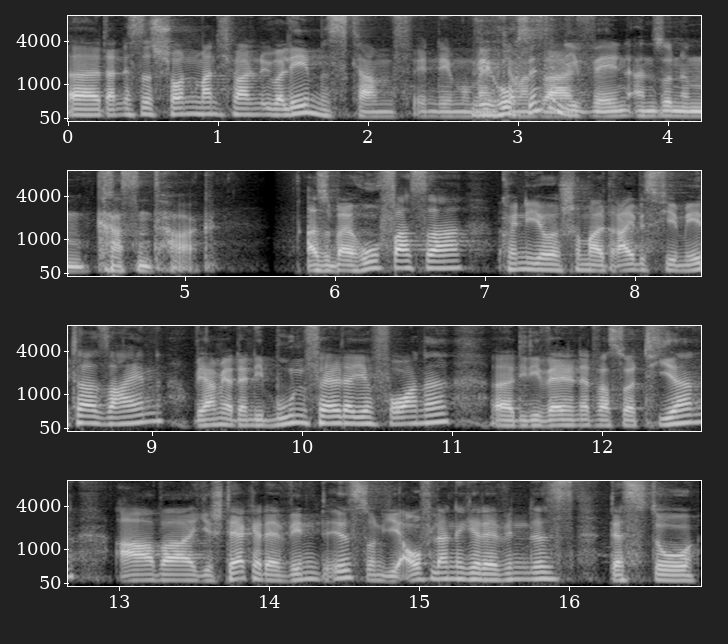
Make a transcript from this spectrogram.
äh, dann ist es schon manchmal ein Überlebenskampf in dem Moment. Wie hoch sind sagen. denn die Wellen an so einem krassen Tag? Also bei Hochwasser können die schon mal drei bis vier Meter sein. Wir haben ja dann die Buhnenfelder hier vorne, äh, die die Wellen etwas sortieren. Aber je stärker der Wind ist und je auflandiger der Wind ist, desto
